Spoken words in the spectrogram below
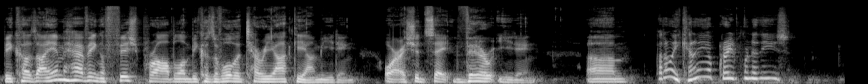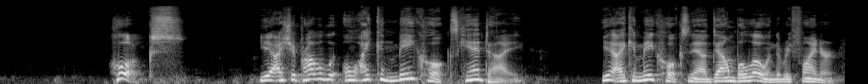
because I am having a fish problem because of all the teriyaki I'm eating, or I should say, they're eating. Um, by the way, can I upgrade one of these? Hooks. Yeah, I should probably. Oh, I can make hooks, can't I? Yeah, I can make hooks now down below in the refiner.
